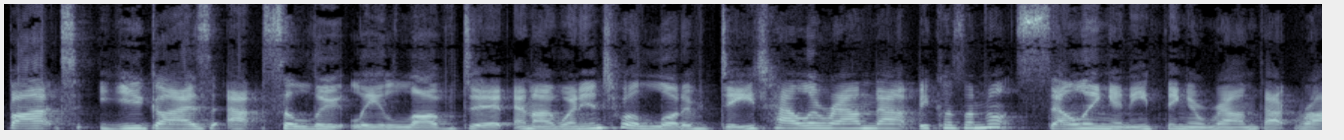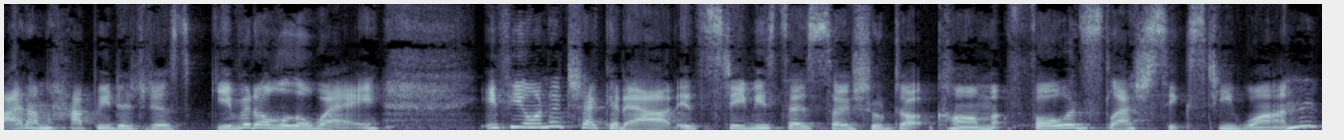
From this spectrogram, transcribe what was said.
but you guys absolutely loved it. And I went into a lot of detail around that because I'm not selling anything around that, right? I'm happy to just give it all away. If you want to check it out, it's steviesayssocial.com forward slash 61.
